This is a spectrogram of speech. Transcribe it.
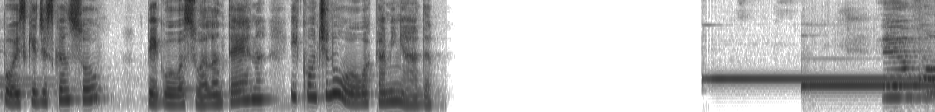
Depois que descansou, pegou a sua lanterna e continuou a caminhada. Eu vou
